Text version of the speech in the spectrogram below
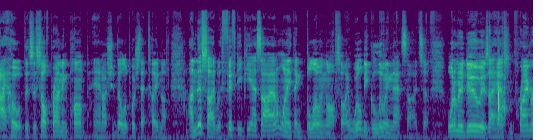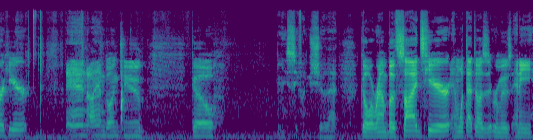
I hope. This is a self-priming pump and I should be able to push that tight enough. On this side with 50 PSI, I don't want anything blowing off, so I will be gluing that side. So what I'm gonna do is I have some primer here and I am going to go, let me see if I can show that, go around both sides here and what that does is it removes any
